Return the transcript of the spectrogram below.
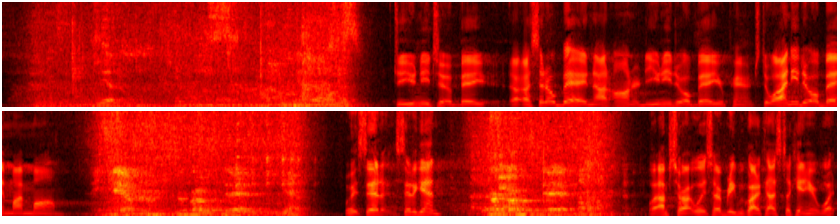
Yeah. Do you need to obey, uh, I said obey, not honor. Do you need to obey your parents? Do I need to obey my mom? Yeah. Wait, say it, say it again? Well, I'm sorry. Wait, so everybody be quiet. 'cause I still can't hear. What?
